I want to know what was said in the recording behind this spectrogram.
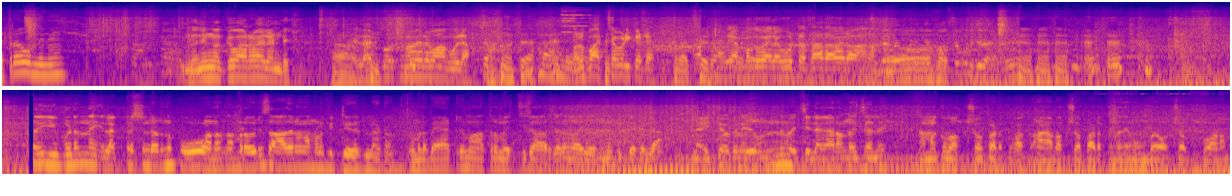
എത്ര ഒന്നിന്? നിങ്ങൾക്ക് വേറെ വില ഉണ്ട്. എല്ലാവർക്കും കൊടുക്കുന്ന വില വാങ്ങൂല. പച്ച പിടിക്കട്ടെ. നമുക്ക് വില കൂട്ടാം സാധാ വില വാങ്ങാം. ഇവിടുന്ന് ഇലക്ട്രീഷ്യന്റെ അവിടെ നിന്ന് പോവുകയാണ് നമ്മുടെ ഒരു സാധനം നമ്മൾ ഫിറ്റ് ചെയ്തിട്ടില്ല കേട്ടോ. നമ്മുടെ ബാറ്ററി മാത്രം വെച്ച് ചാർജറും കാര്യം ഒന്നും ഫിറ്റ് ചെയ്തില്ല ലൈറ്റ് വെക്കണ ഇതൊന്നും വെച്ചില്ല. കാരണം എന്താ വെച്ചാൽ നമുക്ക് വർക്ക്ഷോപ്പ് അടക്കും വർക്ക്ഷോപ്പ് അടക്കുന്നതിന് മുമ്പ് വർക്ക്ഷോപ്പ് പോകണം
